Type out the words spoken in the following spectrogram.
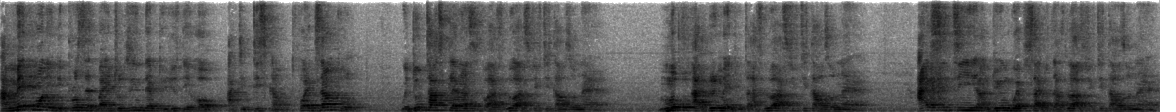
and make money in the process by introducing them to use the hub at a discount. For example, we do tax clearance for as low as 50,000 naira. Most agreement with as low as 50,000 naira. ICT and doing website with as low as 50,000 naira.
